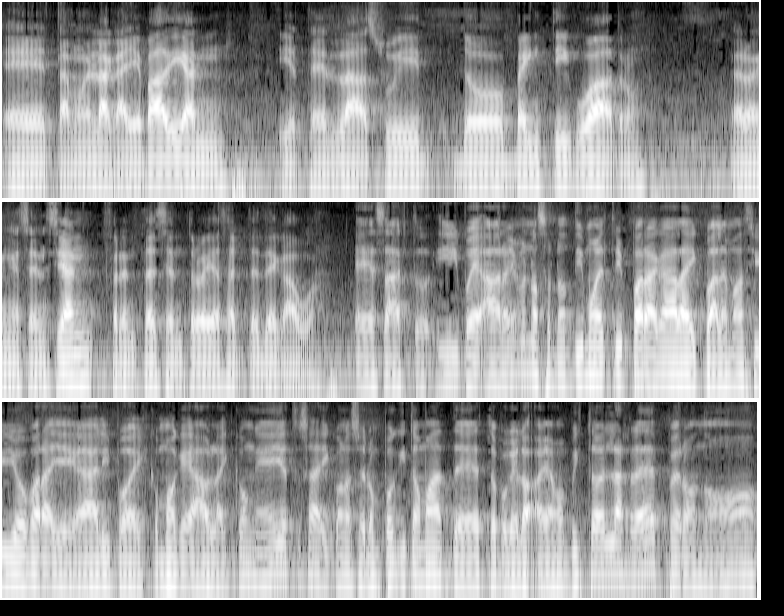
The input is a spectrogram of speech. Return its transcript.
Eh, estamos en la calle Padian y esta es la suite 224, pero en esencial frente al Centro de Bellas Artes de Cagua. Exacto. Y pues ahora mismo nosotros nos dimos el trip para acá, like Vale más y yo para llegar y poder como que hablar con ellos, tú sabes, y conocer un poquito más de esto, porque lo habíamos visto en las redes, pero no,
